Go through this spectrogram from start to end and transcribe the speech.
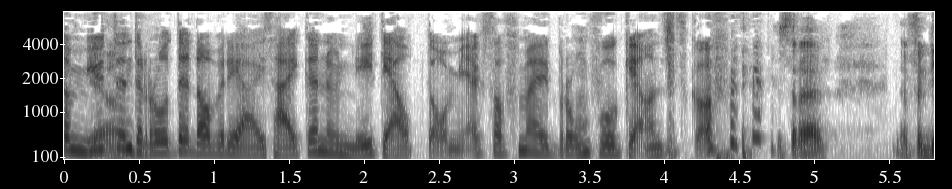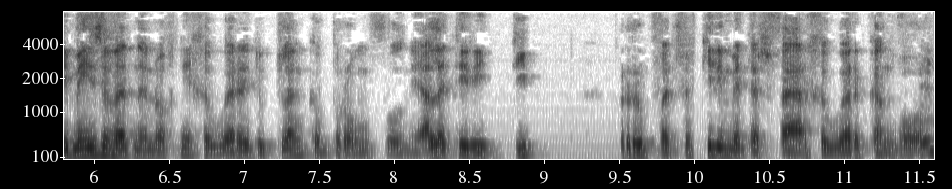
'n mutant ja. rotte daar by die huis. Hy kan nou net help daarmee. Ek sal vir my 'n bromvoeltjie aanskaf. Dis reg. Nou vir die mense wat nou nog nie gehoor het hoe klink 'n bromvoël nie, hulle het hierdie diep roep wat vir kilometers ver gehoor kan word.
